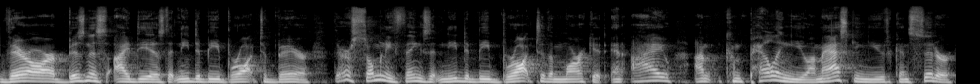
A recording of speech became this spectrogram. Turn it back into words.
There are business ideas that need to be brought to bear. There are so many things that need to be brought to the market. And I, I'm compelling you, I'm asking you to consider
